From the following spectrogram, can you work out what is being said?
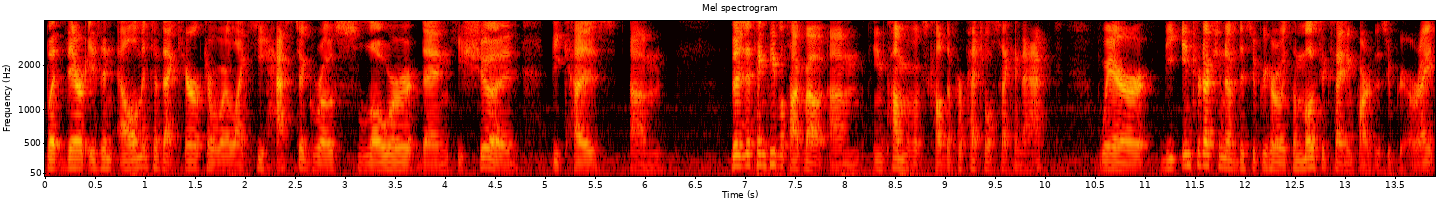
but there is an element of that character where like he has to grow slower than he should because um, there's a thing people talk about um, in comic books called the perpetual second act where the introduction of the superhero is the most exciting part of the superhero right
